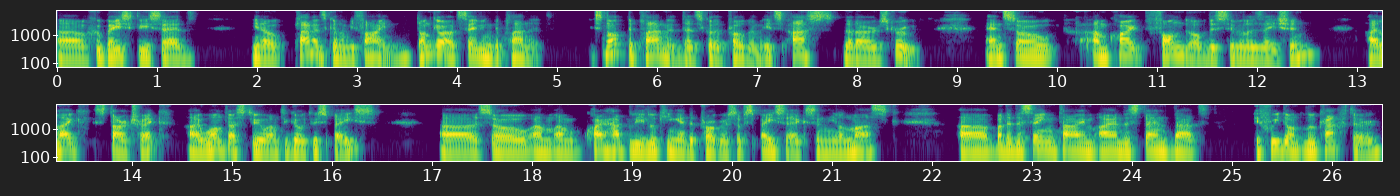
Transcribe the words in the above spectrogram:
uh, who basically said, you know, planet's going to be fine. Don't go out saving the planet. It's not the planet that's got a problem. It's us that are screwed. And so I'm quite fond of the civilization. I like Star Trek. I want us to um, to go to space. Uh, so I'm I'm quite happily looking at the progress of SpaceX and Elon Musk. Uh, but at the same time, I understand that if we don't look after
